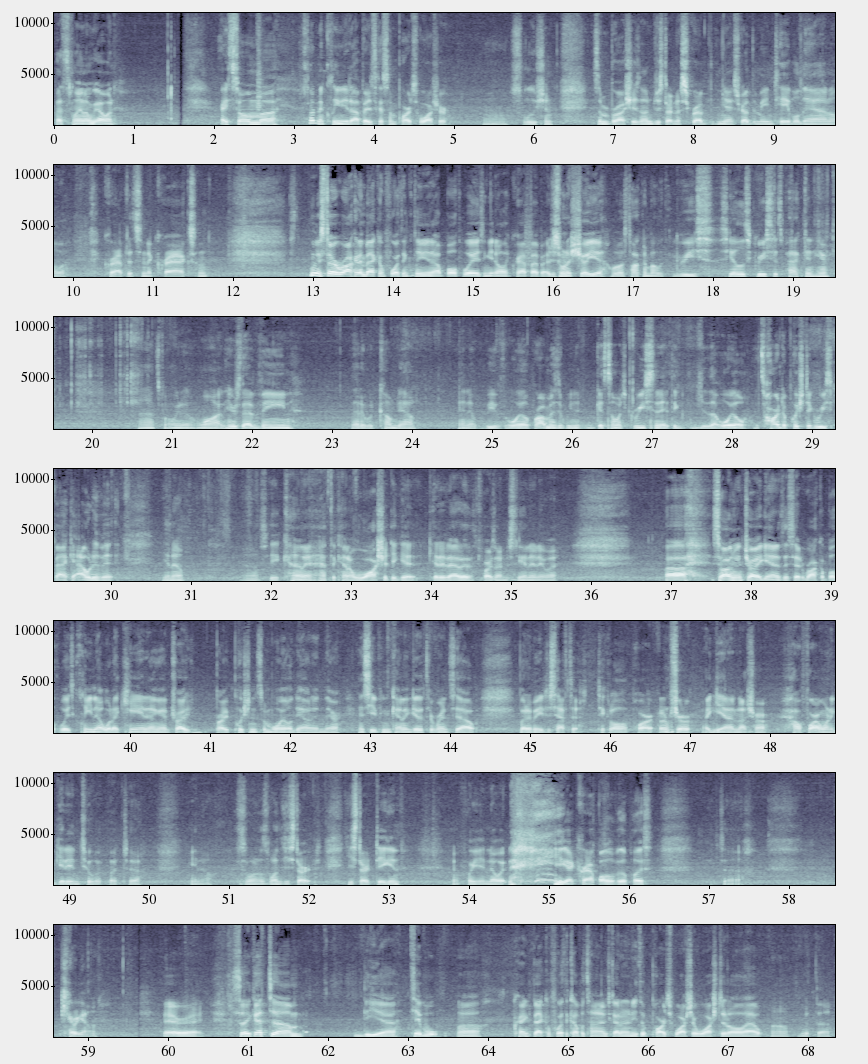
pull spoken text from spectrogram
that's the plan. I'm going. All right, so I'm uh, starting to clean it up. I just got some parts washer. Uh, solution some brushes I'm just starting to scrub you know scrub the main table down all the crap that's in the cracks and I'm going to start rocking it back and forth and cleaning it out both ways and getting all the crap out of it. I just want to show you what I was talking about with the grease. See all this grease that's packed in here? That's what we don't want. Here's that vein that it would come down and it would be with oil. Problem is that we get so much grease in it, the, the oil, it's hard to push the grease back out of it, you know? Uh, so you kind of have to kind of wash it to get, get it out of it, as far as I understand anyway. Uh, so I'm going to try again, as I said, rock it both ways, clean out what I can, and I'm going to try probably pushing some oil down in there and see if we can kind of get it to rinse out. But I may just have to take it all apart. I'm sure, again, I'm not sure how far I want to get into it, but, uh, you know, it's one of those ones you start, you start digging, before you know it, you got crap all over the place. But, uh, carry on. All right, so I got um, the uh, table uh, cranked back and forth a couple times, got underneath the parts washer, washed it all out uh, with the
